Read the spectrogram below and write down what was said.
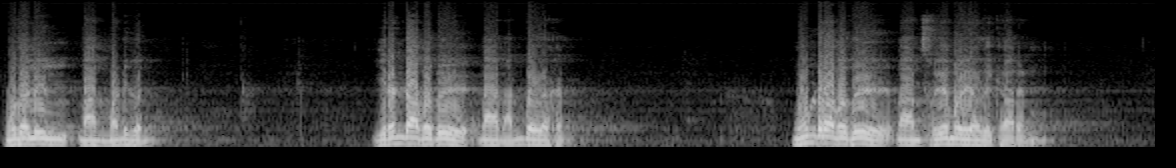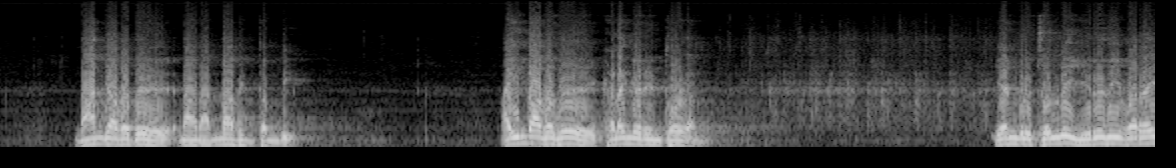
முதலில் நான் மனிதன். இரண்டாவது நான் அன்பழகன். மூன்றாவது நான் சுயமரியாதைக்காரன். நான்காவது நான் அண்ணாவின் தம்பி. ஐந்தாவது கலைஞரின் தோழன். என்று சொல்லி இறுதி வரை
